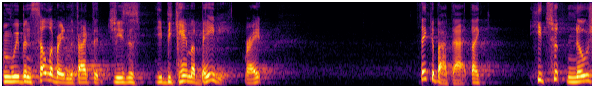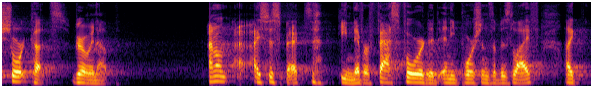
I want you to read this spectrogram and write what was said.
And we've been celebrating the fact that Jesus, he became a baby, right? Think about that. Like, he took no shortcuts growing up. I don't, I suspect he never fast forwarded any portions of his life. Like,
